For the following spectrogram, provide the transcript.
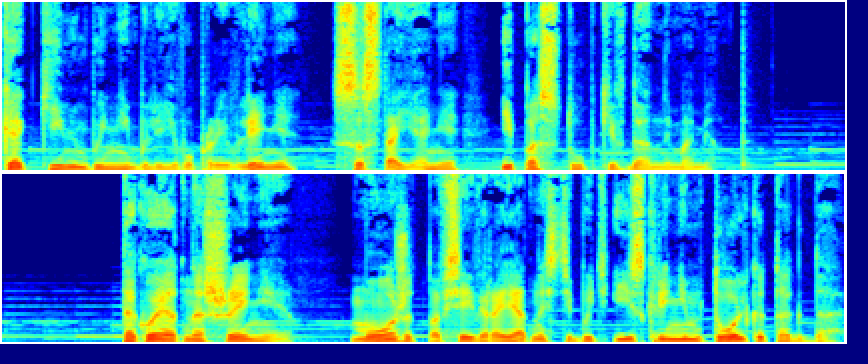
какими бы ни были его проявления, состояния и поступки в данный момент. Такое отношение может, по всей вероятности, быть искренним только тогда,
